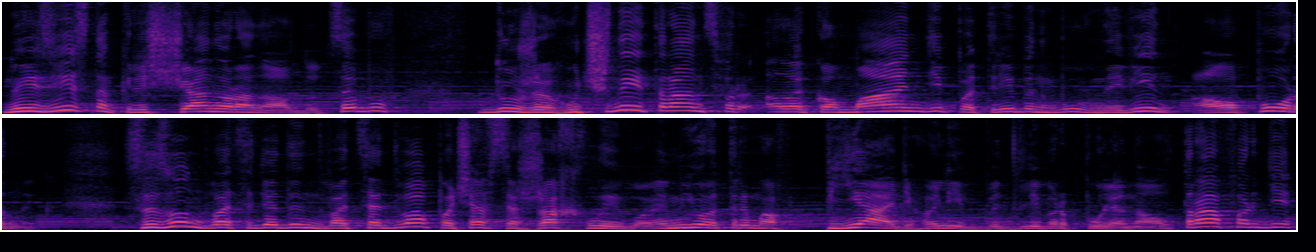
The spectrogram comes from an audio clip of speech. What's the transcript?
Ну і звісно, Кріщано Роналду. Це був дуже гучний трансфер, але команді потрібен був не він, а опорник. Сезон 21-22 почався жахливо. МЮ отримав 5 голів від Ліверпуля на Олтрафорді.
